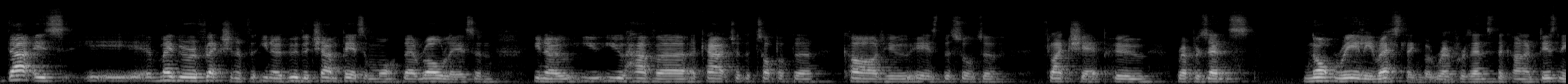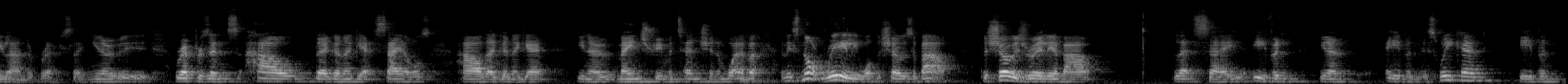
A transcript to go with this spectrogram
that is maybe a reflection of the, you know who the champ is and what their role is, and you know you you have a, a character at the top of the card who is the sort of flagship who represents not really wrestling, but represents the kind of Disneyland of wrestling. You know, it represents how they're going to get sales, how they're going to get you know mainstream attention and whatever. Mm. And it's not really what the show's about. The show is really about, let's say, even you know, even this weekend, even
